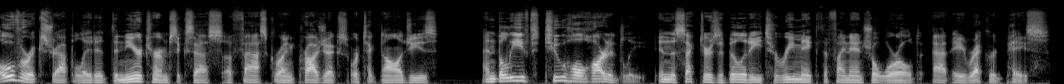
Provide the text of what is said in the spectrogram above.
over extrapolated the near term success of fast growing projects or technologies, and believed too wholeheartedly in the sector's ability to remake the financial world at a record pace.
